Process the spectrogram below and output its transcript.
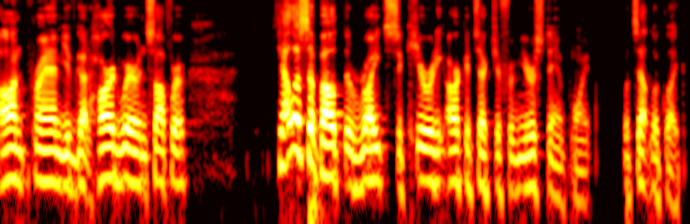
on-prem, you've got hardware and software. Tell us about the right security architecture from your standpoint. What's that look like?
